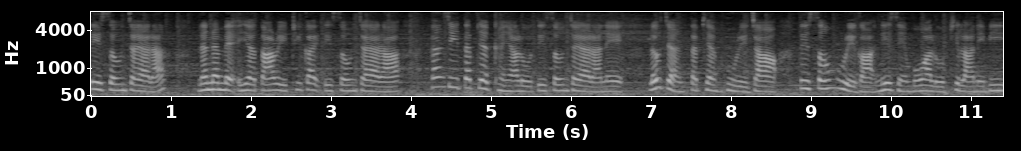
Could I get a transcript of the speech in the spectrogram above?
တေဆုံးကြရတာလက်နက်မဲ့အရသားတွေထိခိုက်တေဆုံးကြရတာဖန်စီတပ်ပြတ်ခံရလို့တေဆုံးကြရတာနဲ့လောက်ကျန်တပ်ဖြတ်မှုတွေကြောင့် တည်ဆုံးမှုတွေကနေ့စဉ်ဘဝလိုဖြစ်လာနေပြီး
